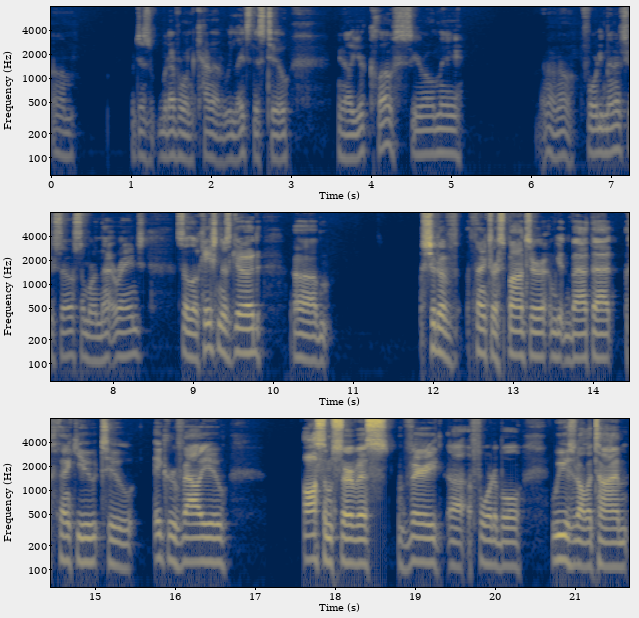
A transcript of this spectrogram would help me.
Um, which is what everyone kind of relates this to, you know, you're close. You're only, I don't know, 40 minutes or so, somewhere in that range. So location is good. Um, should have thanked our sponsor. I'm getting bad at that. Thank you to Acre Value. Awesome service, very uh, affordable. We use it all the time.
